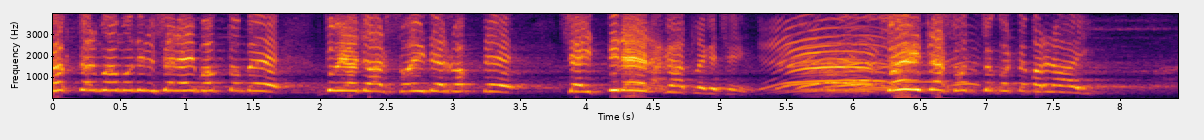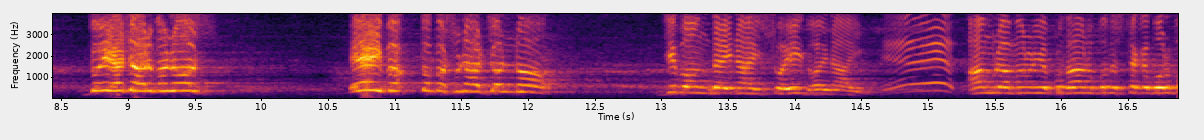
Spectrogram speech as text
ডক্টর মোহাম্মদ ইউনুসের এই বক্তব্যে দুই হাজার শহীদের রক্তে সেই তীরের আঘাত লেগেছে। শহীদরা সহ্য করতে পারে নাই। দুই হাজার মানুষ এই বক্তব্য শোনার জন্য জীবন দেয় নাই শহীদ হয় নাই। আমরা মাননীয় প্রধান উপদেষ্টাকে বলব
